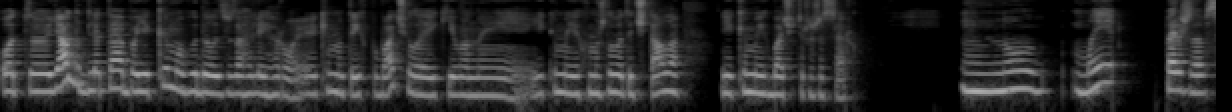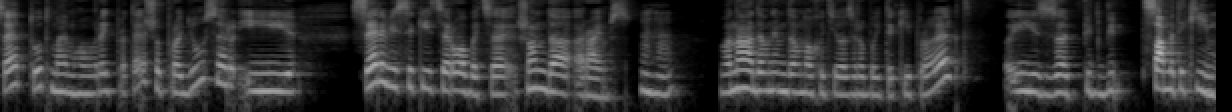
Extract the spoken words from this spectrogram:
От е, як для тебе, якими видались взагалі герої? Якими ти їх побачила, які вони, якими їх, можливо, ти читала, якими їх бачить режисер? Ну, ми, перш за все, тут маємо говорити про те, що продюсер і сервіс, який це робить, це Шонда Раймс. Угу. Вона давним-давно хотіла зробити такий проект із підбі... саме таким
